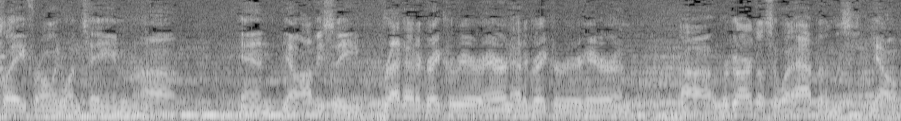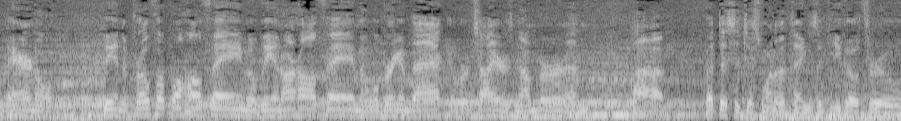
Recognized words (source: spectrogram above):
play for only one team. Uh, and, you know, obviously, Brett had a great career, Aaron had a great career here, and uh, regardless of what happens, you know, Aaron will be in the Pro Football Hall of Fame, he'll be in our Hall of Fame, and we'll bring him back, he'll retire his number, and, uh, but this is just one of the things that you go through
